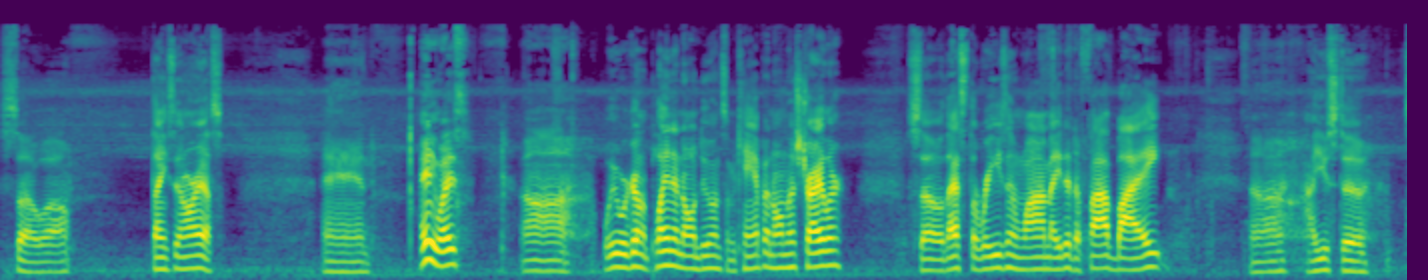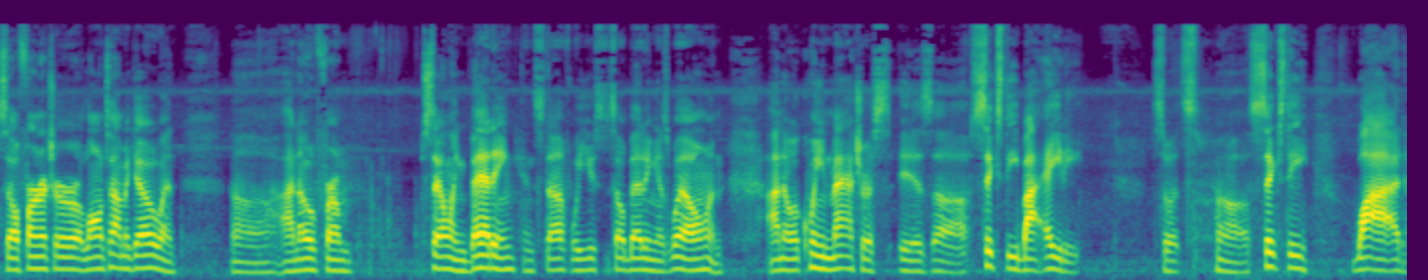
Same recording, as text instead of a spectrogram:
So uh, thanks NRS. And anyways, uh, we were gonna planning on doing some camping on this trailer. So that's the reason why I made it a 5 by 8 uh, I used to sell furniture a long time ago and uh, I know from selling bedding and stuff, we used to sell bedding as well. And I know a queen mattress is uh, 60 by 80. So it's uh, 60 wide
